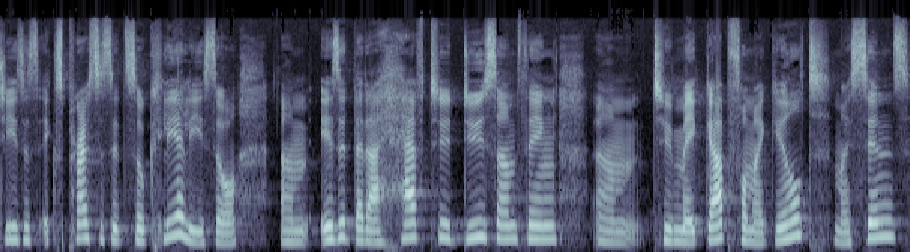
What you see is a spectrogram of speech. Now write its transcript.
Jesus expresses it so clearly. So, um, is it that I have to do something um, to make up for my guilt, my sins?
